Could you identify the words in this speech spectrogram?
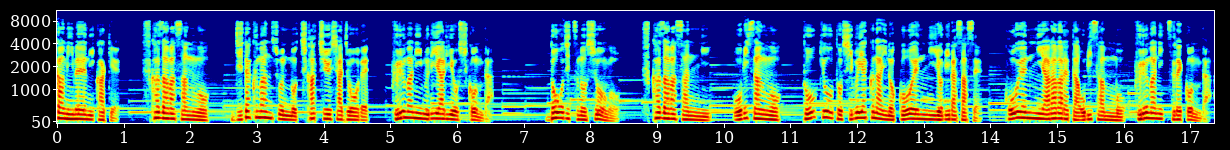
日未明にかけ深澤さんを自宅マンションの地下駐車場で車に無理やり押し込んだ。同日の正午深澤さんに帯さんを東京都渋谷区内の公園に呼び出させ公園に現れた帯さんも車に連れ込んだ。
